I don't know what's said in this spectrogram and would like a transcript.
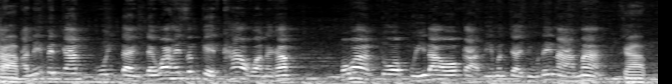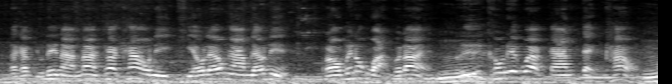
ครับ อันนี้เป็นการปุ๋ยแต่งแต่ว่าให้สังเกตข้าวก่อนนะครับ เพราะว่าตัวปุ๋ยดาวอากาศนี่มันจะอยู่ได้นานมากครับ นะครับ อยู่ได้นานมากถ้าข้าวนี่เขียวแล้วงามแล้วนี่ เราไม่ต้องหว่านก็ได้ อืม หรือเขาเรียกว่าการแต่งข้าว อื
